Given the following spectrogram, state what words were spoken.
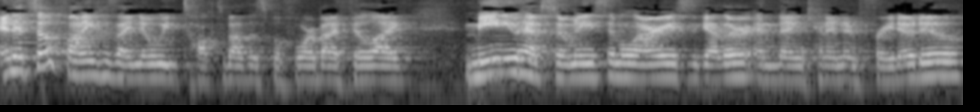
and it's so funny because I know we talked about this before, but I feel like me and you have so many similarities together, and then Kenan and Fredo do.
